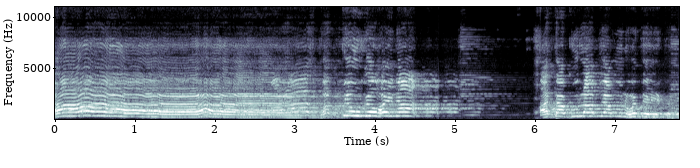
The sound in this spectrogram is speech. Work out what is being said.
आ. भक्ती उग होईना. आता गुलाबजामुन होते इथं.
